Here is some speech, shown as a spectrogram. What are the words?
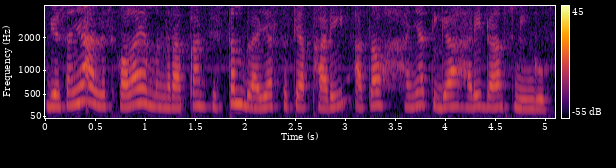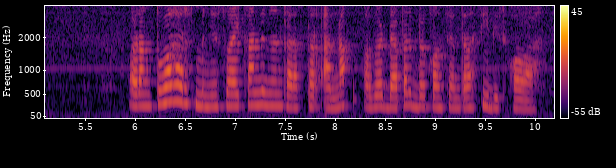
biasanya ada sekolah yang menerapkan sistem belajar setiap hari atau hanya tiga hari dalam seminggu. Orang tua harus menyesuaikan dengan karakter anak agar dapat berkonsentrasi di sekolah.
